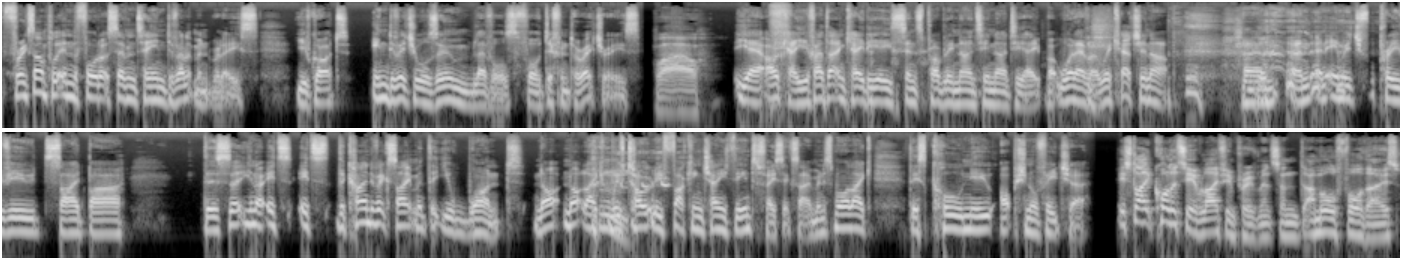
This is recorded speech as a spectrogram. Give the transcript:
for example, in the 4.17 development release, you've got individual zoom levels for different directories. Wow. Yeah, okay, you've had that in KDE since probably 1998, but whatever, we're catching up. Um, and an image preview sidebar. There's, uh, you know, it's it's the kind of excitement that you want, not not like we've totally fucking changed the interface excitement. It's more like this cool new optional feature. It's like quality of life improvements, and I'm all for those.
